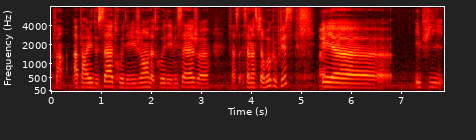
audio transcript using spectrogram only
enfin, à parler de ça, à trouver des légendes, à trouver des messages. Enfin, ça, ça m'inspire beaucoup plus. Ouais. Et et puis,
